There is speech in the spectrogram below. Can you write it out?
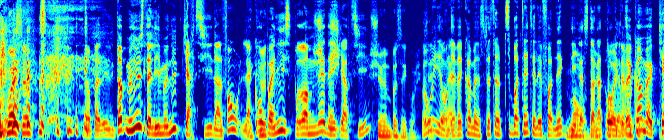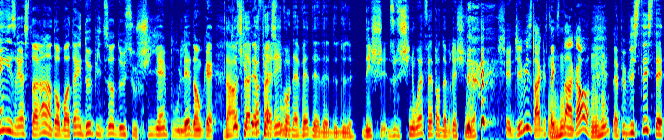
C'est quoi ça? Non, pas- les top menus, c'était les menus de quartier. Dans le fond, la Écoute, compagnie se promenait dans les quartiers. Je sais même pas c'est quoi. Ben oui, on avait comme un, c'était un petit bottin téléphonique des Mon restaurants de ton Ouais, quartier. t'avais comme euh, 15 restaurants dans ton bottin, deux pizzas, deux sushis, un poulet. Donc, euh, Dans tout ce qui était arrive, on avait de- de- de- de- des chi- du chinois fait par de vrais chinois. Chez Jimmy, c'était c'était Mhm. encore. La publicité, c'était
